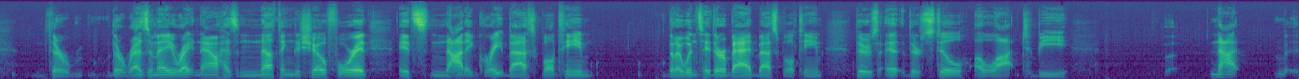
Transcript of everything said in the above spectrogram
Their their resume right now has nothing to show for it. It's not a great basketball team, but I wouldn't say they're a bad basketball team. There's a, there's still a lot to be not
